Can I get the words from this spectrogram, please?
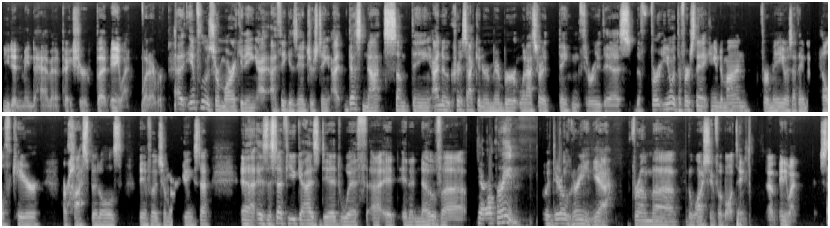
you didn't mean to have in a picture. But anyway, whatever. Uh, influencer marketing, I, I, think, is interesting. I, that's not something I know, Chris. I can remember when I started thinking through this. The first, you know, what the first thing that came to mind for me was I think healthcare or hospitals, the influencer marketing stuff, uh, is the stuff you guys did with uh, it in Inova. Darrell Green. With Darrell Green, yeah, from uh, the Washington football team. So anyway, just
